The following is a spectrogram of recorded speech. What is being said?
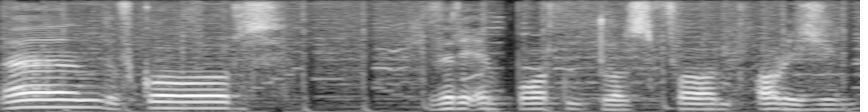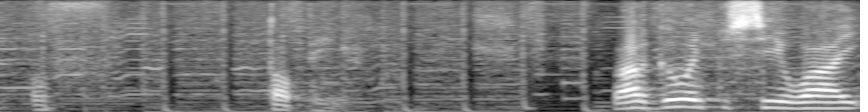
and of course very important transform origin of top here we are going to see why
